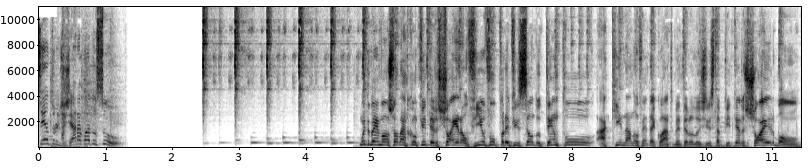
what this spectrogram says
centro de Jaraguá do Sul. Muito bem, vamos falar com Peter Scheuer ao vivo. Previsão do tempo aqui na 94. Meteorologista Peter Scheuer. Bom,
